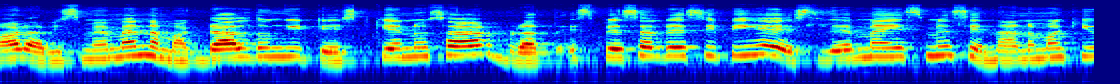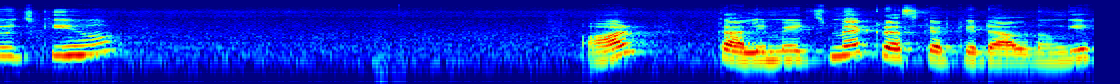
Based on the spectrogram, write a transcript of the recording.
और अब इसमें मैं नमक डाल दूँगी। टेस्ट के अनुसार व्रत स्पेशल रेसिपी है, इसलिए मैं इसमें सेंधा नमक यूज़ की हूँ। और काली मिर्च मैं क्रश करके डाल दूँगी।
